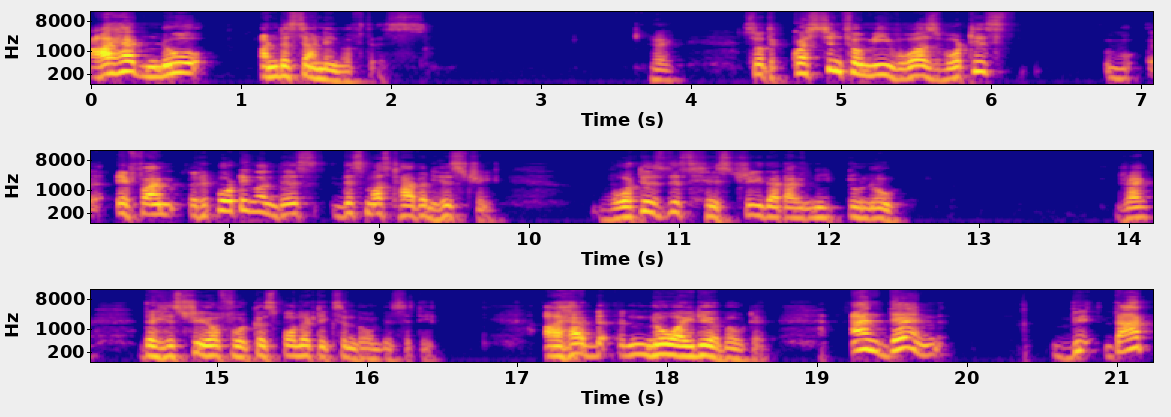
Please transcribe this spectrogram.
I had no understanding of this. right? So the question for me was, what is if I'm reporting on this, this must have an history. What is this history that I need to know? Right? The history of workers' politics in Bombay City. I had no idea about it. And then that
